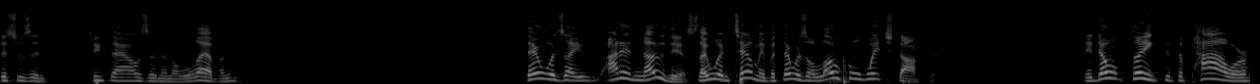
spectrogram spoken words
this was in 2011. There was a, I didn't know this, they wouldn't tell me, but there was a local witch doctor. And don't think that the power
